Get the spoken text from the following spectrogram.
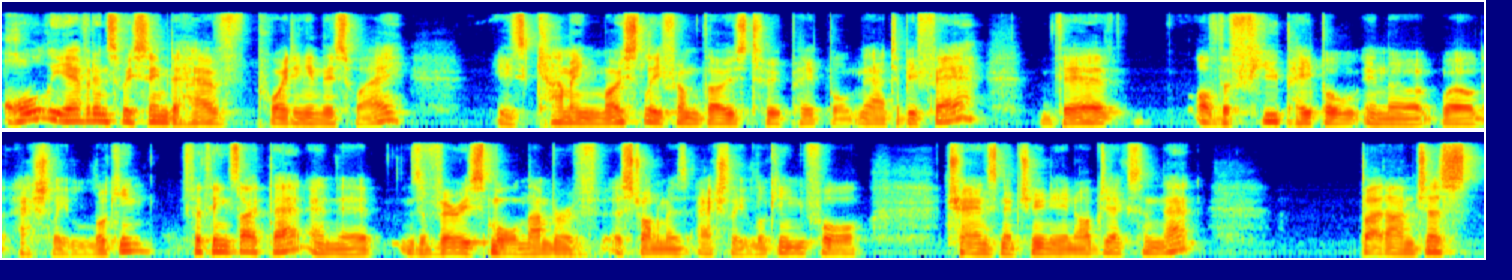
All the evidence we seem to have pointing in this way is coming mostly from those two people. Now, to be fair, they're of the few people in the world actually looking for things like that, and there's a very small number of astronomers actually looking for trans Neptunian objects and that. But I'm just,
